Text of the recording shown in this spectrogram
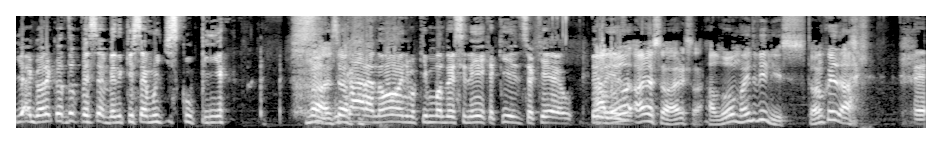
E agora que eu tô percebendo que isso é muito desculpinha. Mano, Um seu... cara anônimo que me mandou esse link aqui, não sei o que. Alô, olha só, olha só. Alô, mãe do Vinícius. Toma cuidado. É,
